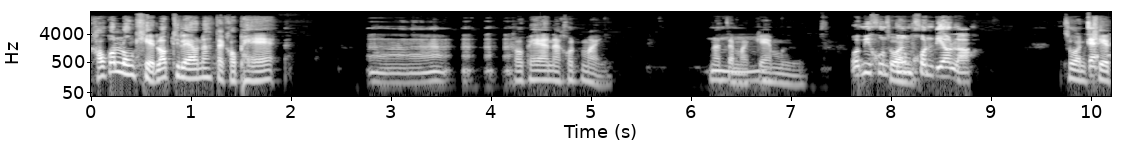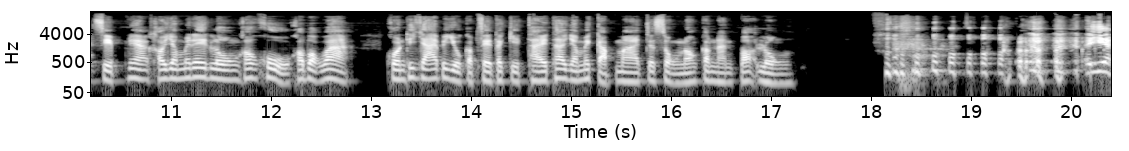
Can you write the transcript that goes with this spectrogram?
เขาก็ลงเขตรอบที่แล้วนะ แต่เขาแพ้อ่าอ่าอ่าอ่าเขาแพ้อนาคตใหม่ น่าจะมาแก้มือ ว่ามีคุณส่วนปื้มคนเดียวเหรอ ส่วนแกเขตสิบเนี่ยเขายังไม่ได้ลงเขาขู่เขาบอกว่า คนที่ย้ายไปอยู่กับเศรษฐกิจไทย ถ้ายังไม่กลับมาจะส่งน้องกำนันเปาะลงไอ้เหี้ย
